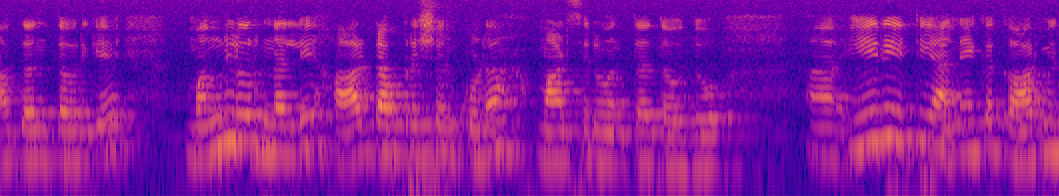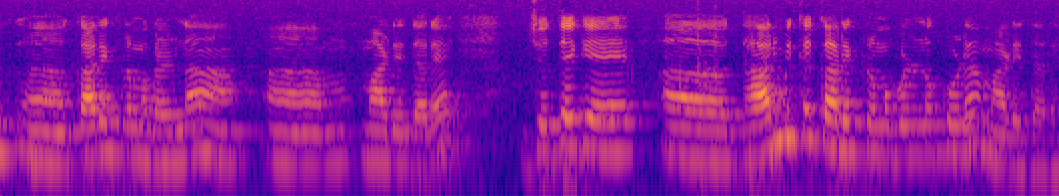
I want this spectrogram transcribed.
ಆದಂಥವ್ರಿಗೆ ಮಂಗಳೂರಿನಲ್ಲಿ ಹಾರ್ಟ್ ಆಪ್ರೇಷನ್ ಕೂಡ ಮಾಡಿಸಿರುವಂಥದ್ದು ಹೌದು. ಈ ರೀತಿ ಅನೇಕ ಕಾರ್ಮಿಕ ಕಾರ್ಯಕ್ರಮಗಳನ್ನ ಮಾಡಿದ್ದಾರೆ. ಜೊತೆಗೆ ಧಾರ್ಮಿಕ ಕಾರ್ಯಕ್ರಮಗಳನ್ನು ಕೂಡ ಮಾಡಿದ್ದಾರೆ.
